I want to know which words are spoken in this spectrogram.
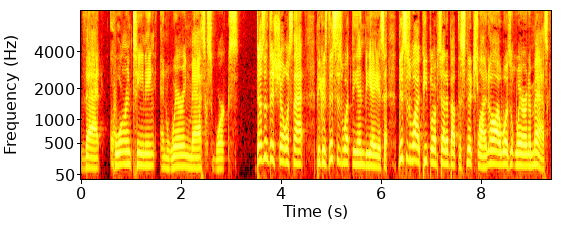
that quarantining and wearing masks works? Doesn't this show us that? Because this is what the NBA is saying. This is why people are upset about the snitch line. Oh, I wasn't wearing a mask.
